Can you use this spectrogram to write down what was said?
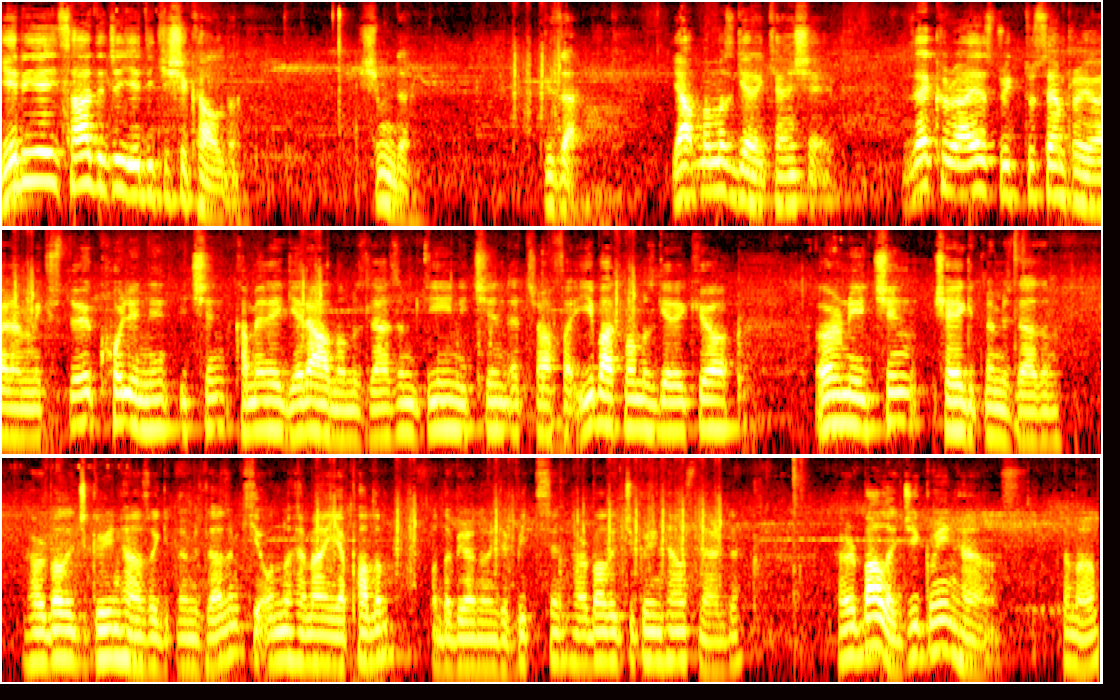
Geriye sadece 7 kişi kaldı. Şimdi. Güzel. Yapmamız gereken şey. Zacharias Rictus Sempra'yı öğrenmek istiyor. Colin'in için kamerayı geri almamız lazım. Dean için etrafa iyi bakmamız gerekiyor. Ernie için şeye gitmemiz lazım. Herbology Greenhouse'a gitmemiz lazım ki onu hemen yapalım. O da bir an önce bitsin. Herbology Greenhouse nerede? Herbology Greenhouse. Tamam.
